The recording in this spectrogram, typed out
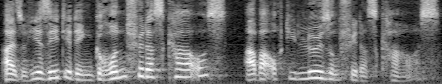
Also hier seht ihr den Grund für das Chaos, aber auch die Lösung für das Chaos.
